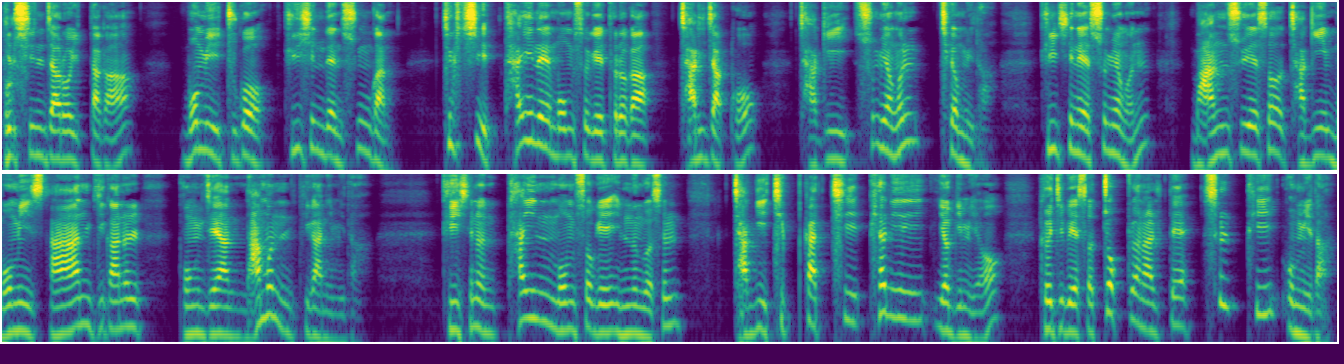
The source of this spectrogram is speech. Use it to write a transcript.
불신자로 있다가 몸이 죽어 귀신된 순간 즉시 타인의 몸속에 들어가 자리 잡고 자기 수명을 채웁니다. 귀신의 수명은 만수에서 자기 몸이 산 기간을 봉제한 남은 기간입니다. 귀신은 타인 몸속에 있는 것을 자기 집같이 편히 여기며 그 집에서 쫓겨날 때 슬피 옵니다.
